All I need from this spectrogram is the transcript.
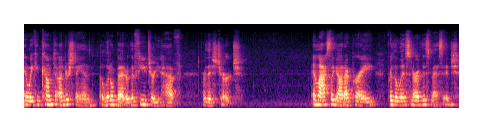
and we can come to understand a little better the future you have for this church. And lastly, God, I pray for the listener of this message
